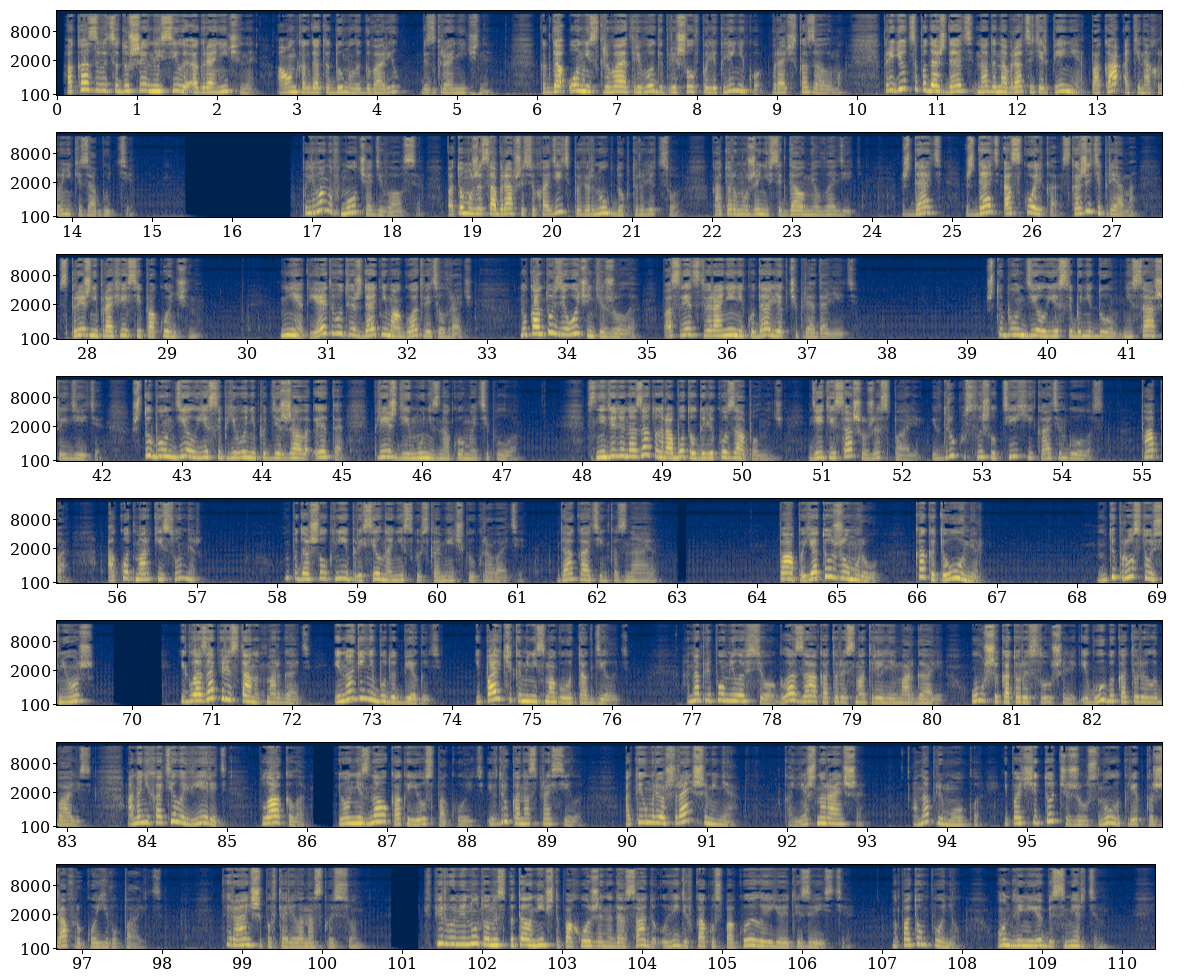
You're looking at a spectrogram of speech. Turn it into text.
Оказывается, душевные силы ограничены, а он когда-то думал и говорил безграничны. Когда он, не скрывая тревоги, пришел в поликлинику, врач сказал ему, «Придется подождать, надо набраться терпения, пока о кинохронике забудьте». Поливанов молча одевался. Потом, уже собравшись уходить, повернул к доктору лицо, которым уже не всегда умел владеть. «Ждать? Ждать? А сколько? Скажите прямо. С прежней профессией покончено». «Нет, я этого утверждать не могу», — ответил врач. «Но контузия очень тяжелая. Последствия ранений куда легче преодолеть». Что бы он делал, если бы не дом, не Саша и дети? Что бы он делал, если б его не поддержало это, прежде ему незнакомое тепло? С неделю назад он работал далеко за полночь. Дети и Саша уже спали, и вдруг услышал тихий Катин голос. «Папа, а кот Маркиз умер?» Он подошел к ней и присел на низкую скамеечку у кровати. «Да, Катенька, знаю». «Папа, я тоже умру. Как это умер?» «Ну, ты просто уснешь. И глаза перестанут моргать, и ноги не будут бегать, и пальчиками не смогу вот так делать». Она припомнила все — глаза, которые смотрели и моргали, уши, которые слушали, и губы, которые улыбались. Она не хотела верить, плакала, и он не знал, как ее успокоить. И вдруг она спросила, «А ты умрешь раньше меня?» «Конечно, раньше». Она примолкла и почти тотчас же уснула, крепко сжав рукой его палец. «Ты раньше», — повторила она сквозь сон. В первую минуту он испытал нечто похожее на досаду, увидев, как успокоило ее это известие. Но потом понял, он для нее бессмертен.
